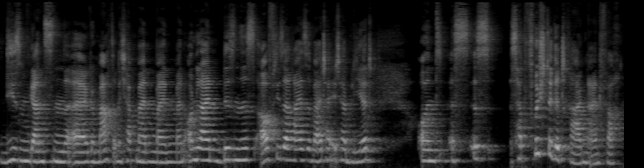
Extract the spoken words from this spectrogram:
diesem Ganzen äh, gemacht und ich habe mein, mein, mein Online-Business auf dieser Reise weiter etabliert. Und es ist, es hat Früchte getragen einfach.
